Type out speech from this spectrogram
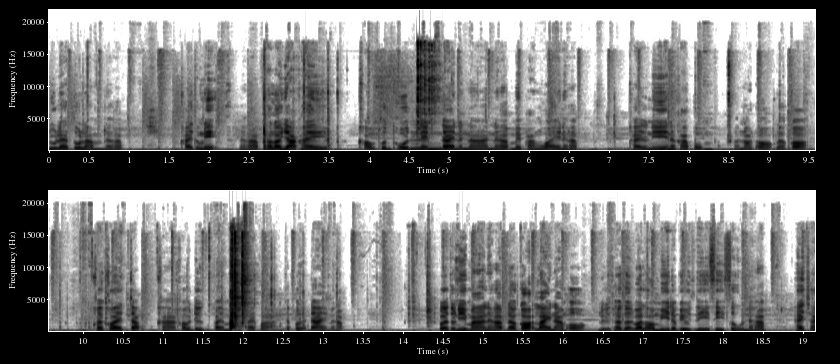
ดูแลตัวลำนะครับไขตรงนี้นะครับ ถ้าเราอยากให้เขาทนทนเล่นได้นานๆนะครับ ไม่พังไวนะครับ ไขตรงนี้นะครับ ผมเอาน็อตออกแล้วก็ ค่อยๆ จับขาเขาดึงไปมาซ้ายขวาจะเปิดได้ไหมครับ เปิดตัวนี้มานะครับ แล้วก็ไล่น้ำออก หรือถ้าเกิดว่าเรามี WD40 นะครับ ให้ใช้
